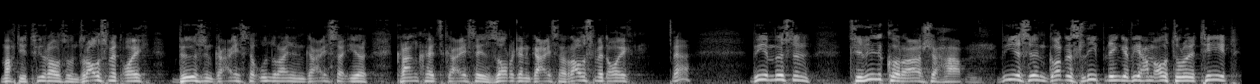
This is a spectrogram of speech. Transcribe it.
mach die Tür raus und raus mit euch, bösen Geister, unreinen Geister, ihr Krankheitsgeister, Sorgengeister, raus mit euch. Ja, wir müssen Zivilcourage haben. Wir sind Gottes Lieblinge. Wir haben Autorität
